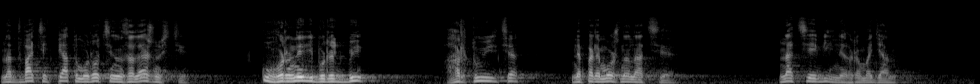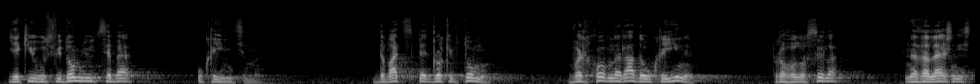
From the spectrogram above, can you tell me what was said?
На 25-му році незалежності у горнилі боротьби гартується непереможна нація, нація вільних громадян, які усвідомлюють себе українцями. 25 років тому Верховна Рада України проголосила незалежність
